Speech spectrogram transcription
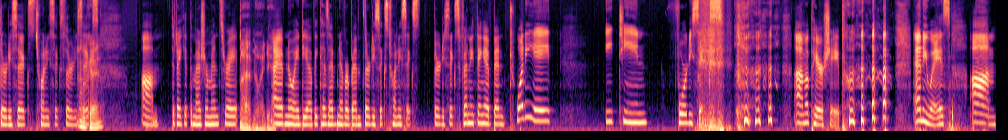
36, 26, 36. okay. Um, did I get the measurements right? I have no idea. I have no idea because I've never been 36, 26, 36. If anything, I've been 28, 18, 46. I'm a pear shape. Anyways, um,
